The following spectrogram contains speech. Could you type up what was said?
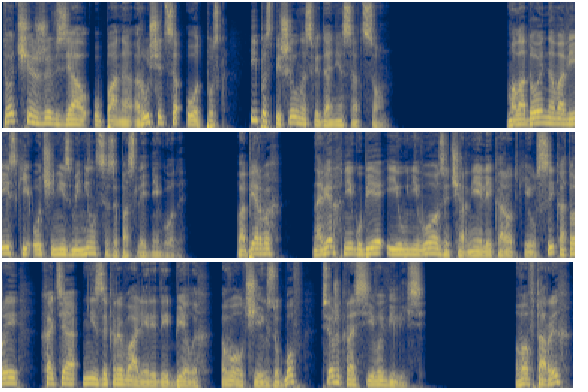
тотчас же взял у пана Рущица отпуск и поспешил на свидание с отцом. Молодой Нововейский очень изменился за последние годы. Во-первых, на верхней губе и у него зачернели короткие усы, которые, хотя не закрывали ряды белых волчьих зубов, все же красиво велись. Во-вторых,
